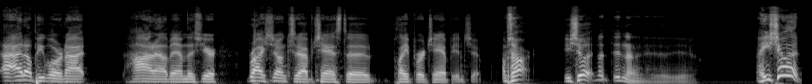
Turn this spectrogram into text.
I know people are not high on Alabama this year. Bryce Young should have a chance to play for a championship. I'm sorry, he should. No, no, yeah. He should.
